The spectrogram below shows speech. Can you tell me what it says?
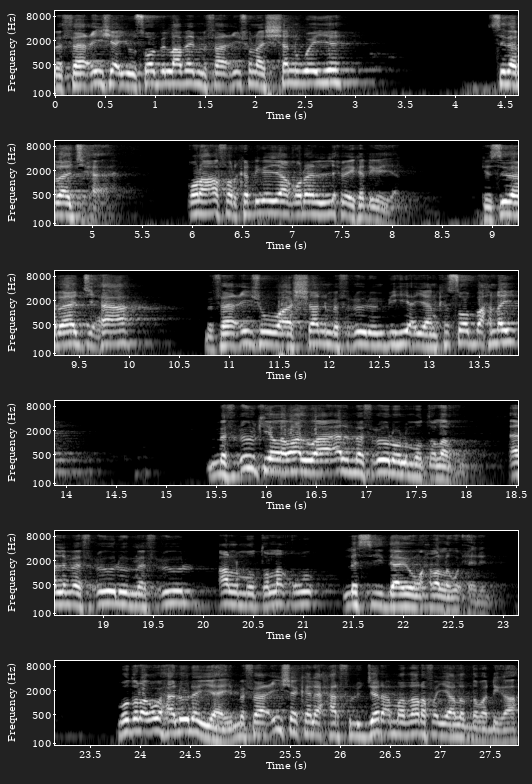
Mafaaciishi ayuu soo bilaabay mafaaciishuna shan weeye. Sida raajixa ah. Qolaa afar ka dhigaya qorana lix bay ka dhigayaan. Laakiin sida raajixa ah mafaaciishu waa shan mafcuulun bihi ayaan ka soo baxnay. Mafcuulkii labaad waa almafcuulu lmutlaqu almafcuulu mafcuul almutlaqu la sii daayoon waxba lagu xirin mutlaq waxaa loo leeyahay mafaaciisha kale xarfuljar ama daraf ayaa la daba dhigaa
